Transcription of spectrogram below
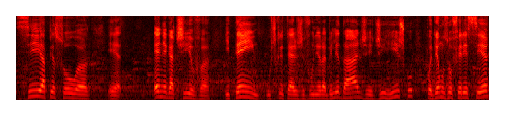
Se a pessoa é, é negativa e tem os critérios de vulnerabilidade, de risco, podemos oferecer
